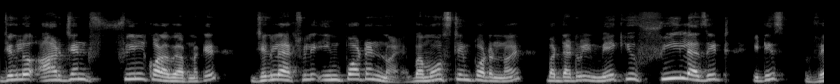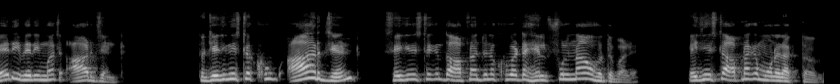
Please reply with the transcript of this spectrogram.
যেগুলো আর্জেন্ট ফিল করাবে আপনাকে, যেগুলো অ্যাকচুয়ালি ইম্পর্ট্যান্ট নয় বা মোস্ট ইম্পর্ট্যান্ট নয় but that will make you feel as it it is very very much urgent তো যে জিনিসটা খুব আর্জেন্ট সেই জিনিসটা কিন্তু আপনার জন্য খুব একটা হেল্পফুল নাও হতে পারে। এই জিনিসটা আপনাকে মনে রাখতে হবে।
